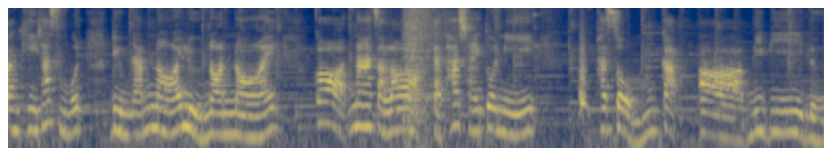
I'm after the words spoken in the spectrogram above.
บางทีถ้าสมมติดื่มน้ำน้อยหรือนอนน้อย ก็น่าจะลอกแต่ถ้าใช้ตัวนี้ผสมกับบีบีหรือ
